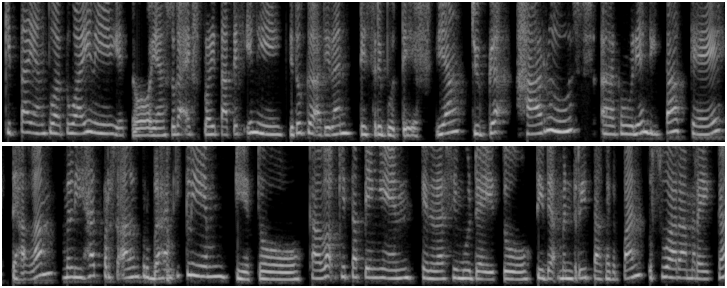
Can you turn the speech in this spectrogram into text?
kita yang tua-tua ini gitu, yang suka eksploitatif ini. Itu keadilan distributif yang juga harus uh, kemudian dipakai dalam melihat persoalan perubahan iklim gitu. Kalau kita pengen generasi muda itu tidak menderita ke depan, suara mereka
